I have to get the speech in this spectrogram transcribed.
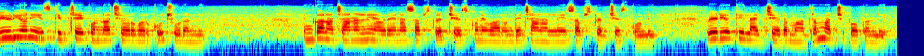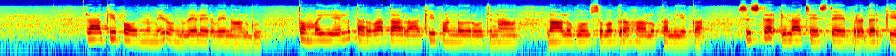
వీడియోని స్కిప్ చేయకుండా చివరి వరకు చూడండి. ఇంకా నా ఛానల్ని ఎవరైనా సబ్స్క్రైబ్ చేసుకునే వారు ఉంటే ఛానల్ని సబ్స్క్రైబ్ చేసుకోండి. వీడియోకి లైక్ చేయడం మాత్రం మర్చిపోకండి. రాఖీ పౌర్ణమి రెండు వేల ఇరవై నాలుగు. తొంభై ఏళ్ళ తర్వాత రాఖీ పండుగ రోజున నాలుగు శుభగ్రహాలు కలయిక సిస్టర్ ఇలా చేస్తే బ్రదర్కి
